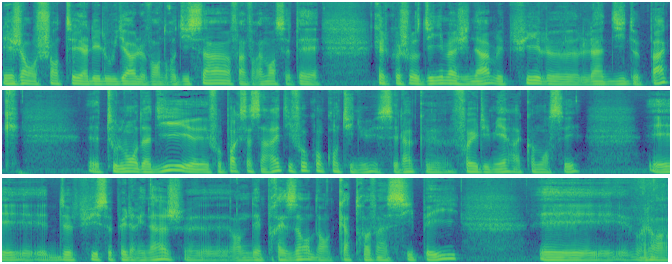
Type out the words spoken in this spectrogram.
Les gens ont chanté Alléluia le vendredi saint. Enfin, vraiment, c'était quelque chose d'inimaginable. Et puis le lundi de Pâques, euh, tout le monde a dit euh, il ne faut pas que ça s'arrête, il faut qu'on continue. C'est là que Foi et Lumière a commencé. Et depuis ce pèlerinage, euh, on est présent dans 86 pays. Et voilà,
